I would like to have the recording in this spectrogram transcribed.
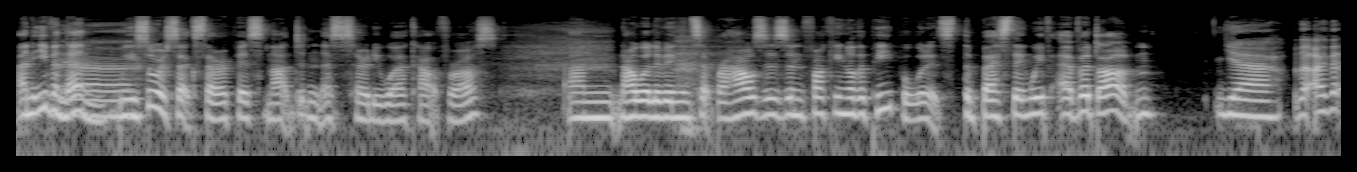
and even then we saw a sex therapist and that didn't necessarily work out for us and now we're living in separate houses and fucking other people and it's the best thing we've ever done Yeah, I,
